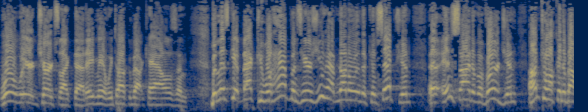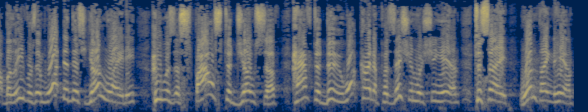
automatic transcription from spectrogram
we're a weird church like that. Amen. We talk about cows and but let's get back to what happens here. Is you have not only the conception uh, inside of a virgin. I'm talking about believers. And what did this young lady who was espoused to Joseph have to do? What kind of position was she in to say one thing to him?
